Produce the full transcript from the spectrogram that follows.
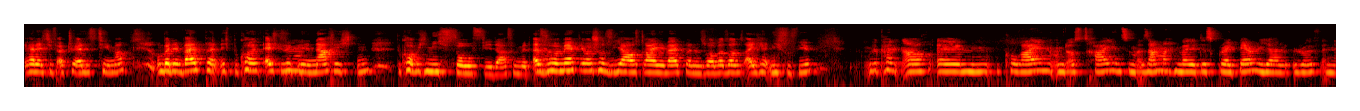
relativ aktuelles Thema. Und bei den Waldbränden, ich bekomme jetzt ehrlich gesagt mhm. in den Nachrichten, bekomme ich nicht so viel davon mit. Also man merkt immer schon so, ja, Australien, Waldbrände so, aber sonst eigentlich halt nicht so viel wir könnten auch ähm, Korallen und Australien zusammen machen, weil das Great Barrier Reef in,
